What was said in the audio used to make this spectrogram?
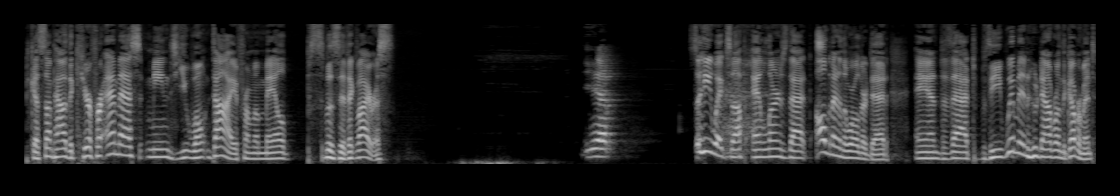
Because somehow the cure for MS means you won't die from a male specific virus. Yep. So he wakes up and learns that all the men in the world are dead, and that the women who now run the government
